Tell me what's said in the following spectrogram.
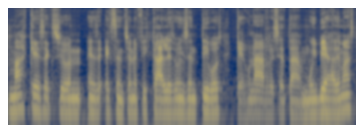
más que exenciones fiscales o incentivos, que es una receta muy vieja además,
